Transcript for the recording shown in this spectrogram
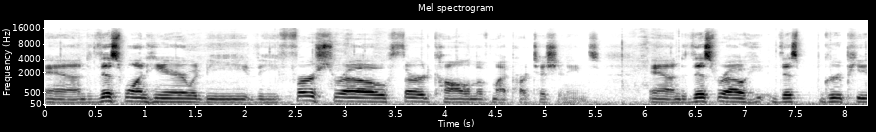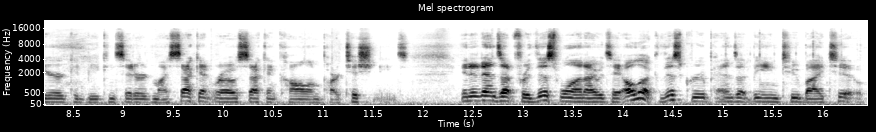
And this one here would be the first row, third column of my partitionings. And this row, this group here could be considered my second row, second column partitionings. And it ends up for this one, I would say, oh look, this group ends up being two by two.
